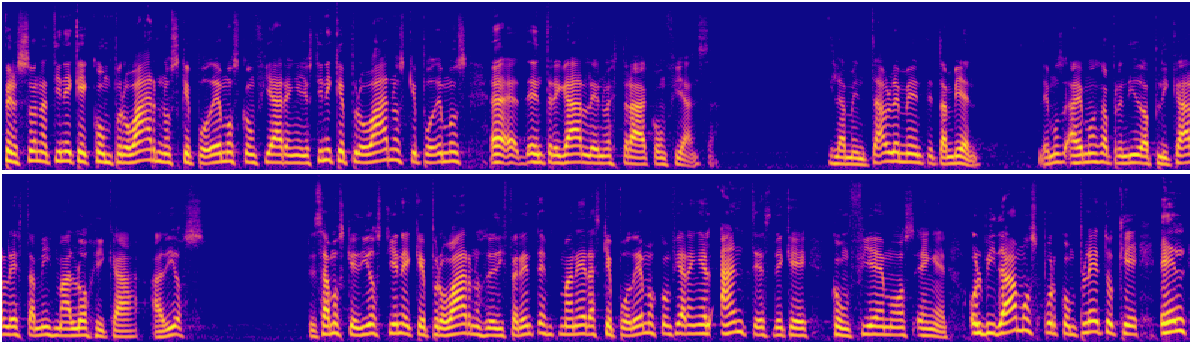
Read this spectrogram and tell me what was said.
persona tiene que comprobarnos que podemos confiar en ellos, tiene que probarnos que podemos eh, entregarle nuestra confianza. Y lamentablemente también hemos, hemos aprendido a aplicarle esta misma lógica a Dios. Pensamos que Dios tiene que probarnos de diferentes maneras que podemos confiar en Él antes de que confiemos en Él. Olvidamos por completo que Él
